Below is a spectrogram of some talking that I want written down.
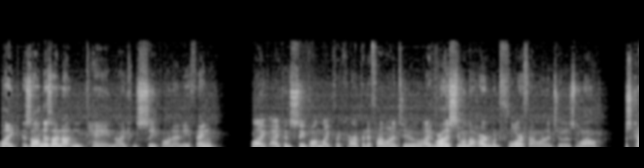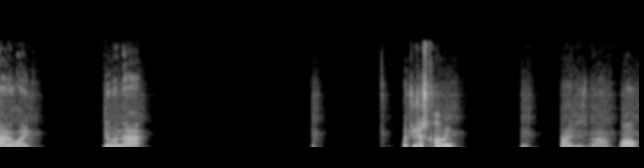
Like, as long as I'm not in pain, I can sleep on anything. Like, I could sleep on, like, the carpet if I wanted to. I could probably sleep on the hardwood floor if I wanted to as well. Just kind of, like, doing that. What'd you just call me? I just, oh, well,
